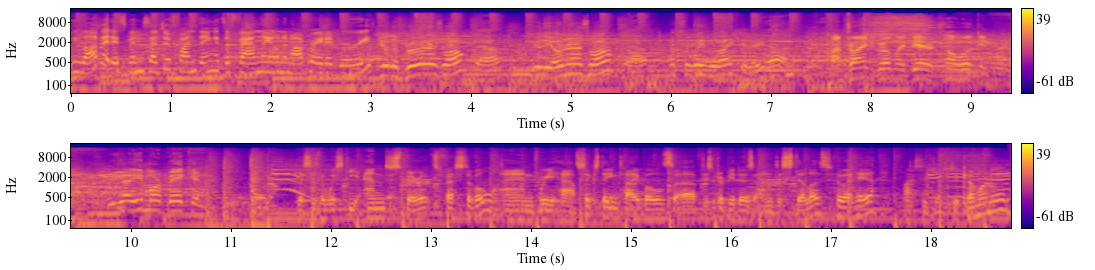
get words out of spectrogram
we love it. It's been such a fun thing. It's a family-owned and operated brewery. You're the brewer as well? Yeah. You're the owner as well? Yeah. That's the way we like it, eh? Yeah. I'm trying to grow my beer, it's not working. You gotta eat more bacon. This is the Whiskey and Spirits Festival, and we have 16 tables of distributors and distillers who are here. I suggest you come on in.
